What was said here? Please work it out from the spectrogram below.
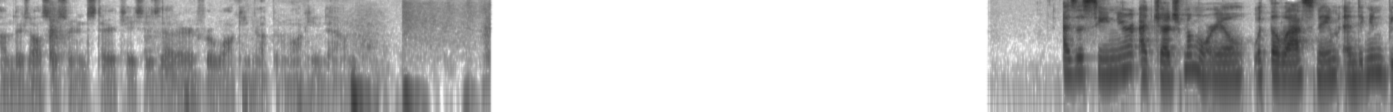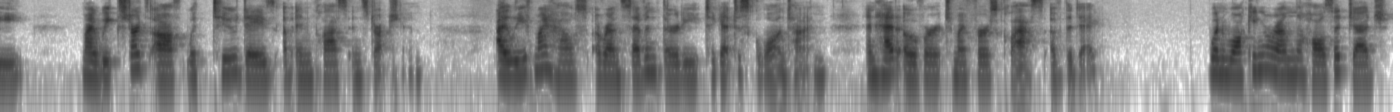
Um, there's also certain staircases that are for walking up and walking down. As a senior at Judge Memorial with the last name ending in B, my week starts off with two days of in class instruction. I leave my house around 7:30 to get to school on time and head over to my first class of the day. When walking around the halls at Judge,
